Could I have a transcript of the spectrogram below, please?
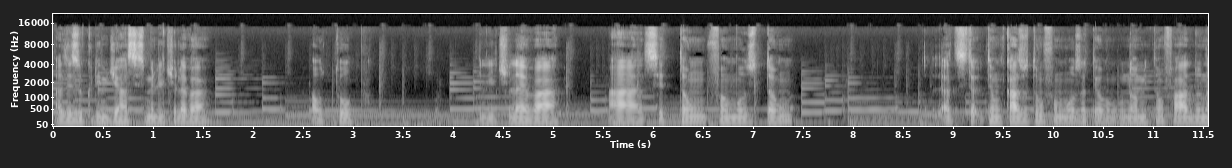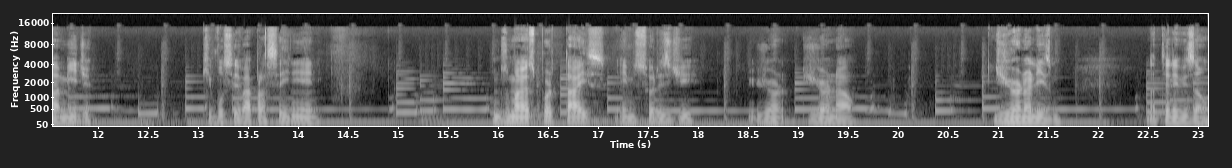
Às vezes o crime de racismo ele te leva ao topo. Ele te leva a ser tão famoso, tão. Tem um caso tão famoso, a ter um nome tão falado na mídia, que você vai pra CNN um dos maiores portais e emissores de, jor de jornal, de jornalismo na televisão.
